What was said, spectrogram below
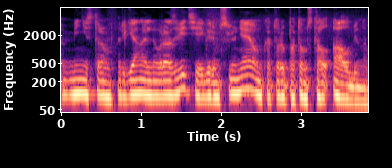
министром регионального развития Игорем Слюняевым, который потом стал Албином.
